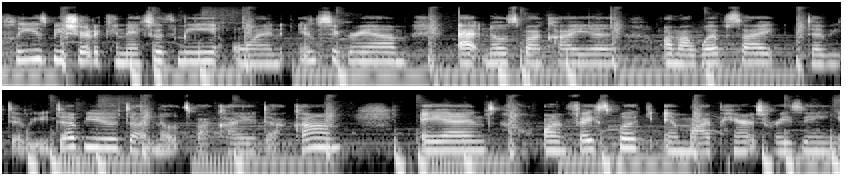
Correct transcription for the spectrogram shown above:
please be sure to connect with me on Instagram at Notes by Kaya, on my website www.notesbykaya.com, and on Facebook in my Parents Raising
